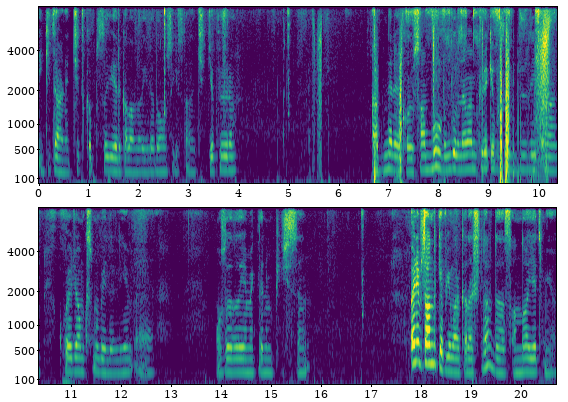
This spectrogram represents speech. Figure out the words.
İki tane çit kapısı geri kalanlarıyla da 18 tane çit yapıyorum. Abi nereye koysam buldum. Durun hemen bir kürek yapıp şöyle düzleyip hemen koyacağım kısmı belirleyeyim. Ee, o sırada da yemeklerim pişsin. Öyle bir sandık yapayım arkadaşlar da sandığa yetmiyor.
